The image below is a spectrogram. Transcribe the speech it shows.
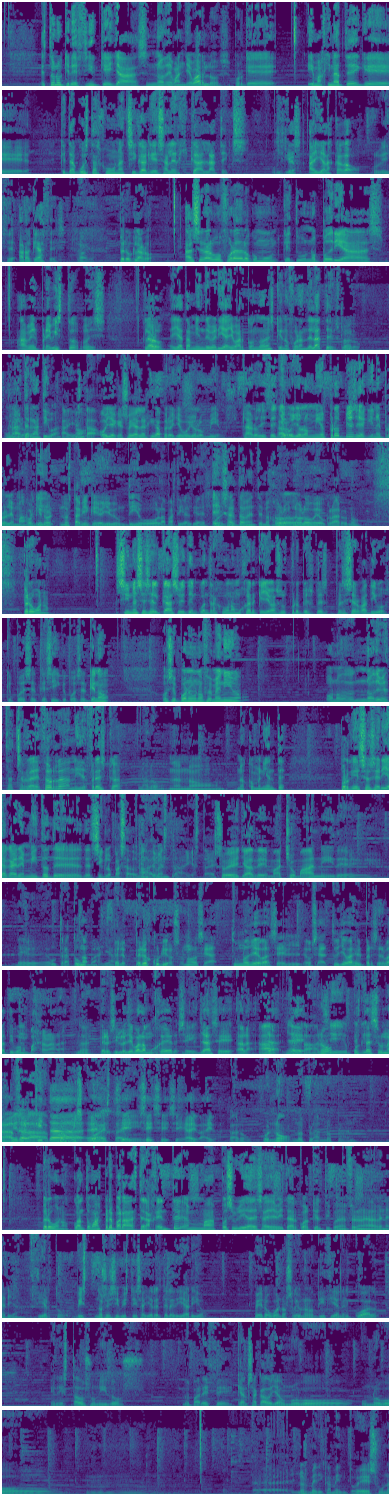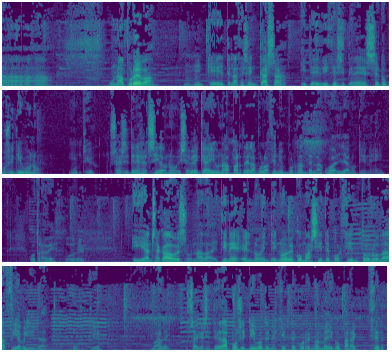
Esto no quiere decir que ellas no deban llevarlos, porque imagínate que, que te acuestas con una chica que es alérgica al látex. Y dices, ahí ya la has cagado. Porque dice, ¿ahora qué haces? Claro. Pero claro, al ser algo fuera de lo común que tú no podrías haber previsto, pues claro, ella también debería llevar condones que no fueran de látex. Claro. Una Claro. alternativa. Ahí ¿no? está. Oye, que soy alérgica, pero llevo yo los míos. Claro, dice, Claro. llevo yo los míos propios y aquí no hay problema. Porque Y- no, no está bien que yo lleve un Dio o la pastilla el día después. Exactamente, mejor No, lo- no lo veo claro, ¿no? Pero bueno, si no ese es el caso y te encuentras con una mujer que lleva sus propios pres- preservativos, que puede ser que sí, que puede ser que no, o se pone uno femenino, o no, no debes tacharla de zorra ni de fresca, Claro. no, no, no es conveniente, porque eso sería caer en mitos de- del siglo pasado, evidentemente. Ahí está, ahí está. Eso es ya de macho man y de, de ultratumbas No, ya. Pero, pero es curioso, ¿no? O sea, tú no llevas el, o sea, tú llevas el preservativo, no pasa nada. No. Pero si lo lleva la mujer, Sí. ya se, ala, Ah, ya, ya eh, está, ¿no? Sí, un Esta es una Mira la promiscua ¿eh? esta sí, ahí. sí, sí, sí, ahí va, ahí va. Claro, pues no, no es plan, no es plan. Pero bueno, cuanto más preparada esté la gente, más posibilidades hay de evitar cualquier tipo de enfermedad venérea. Cierto. No sé si visteis ayer el telediario, pero bueno, salió una noticia en el cual en Estados Unidos me parece que han sacado ya un nuevo un nuevo mm, eh, no es medicamento, es una una prueba que te la haces en casa y te dice si tienes seropositivo o no. Tío. O sea, si tienes el SIDA o no. Y se ve que hay una parte de la población importante en la cual ya lo tiene, ¿eh? Otra vez. Joder. Y han sacado eso, nada. Tiene el 99,7% lo da fiabilidad. Hostia. ¿Vale? O sea que si te da positivo tienes que irte corriendo al médico para cer-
